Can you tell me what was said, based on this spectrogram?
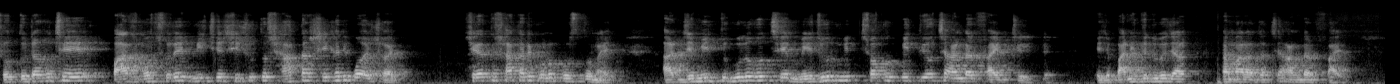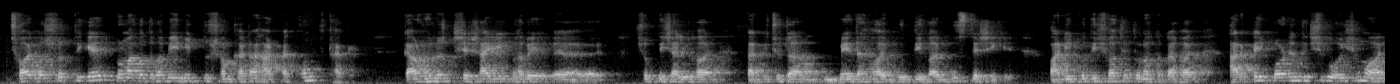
সত্যটা হচ্ছে পাঁচ বছরের নিচে শিশু তো সাঁতার শেখারই বয়স হয় সেখানে তো সাঁতারে কোনো প্রশ্ন নাই। আর যে মৃত্যুগুলো হচ্ছে মেজর সংখ্যক মৃত্যু হচ্ছে আন্ডার ফাইভ চিলড্রেন এই যে পানিতে ডুবে যারা মারা যাচ্ছে আন্ডার ফাইভ ছয় বছর থেকে ক্রমাগতভাবে এই মৃত্যুর সংখ্যাটা, হারটা কমতে থাকে। কারণ হলো সে শারীরিকভাবে শক্তিশালী হয়, তার কিছুটা মেধা হয়, বুদ্ধি হয়, বুঝতে শিখে। পানির প্রতি সচেতনতাটা হয়। আর একটা ইম্পর্টেন্ট জিনিস ছিল ওই সময়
